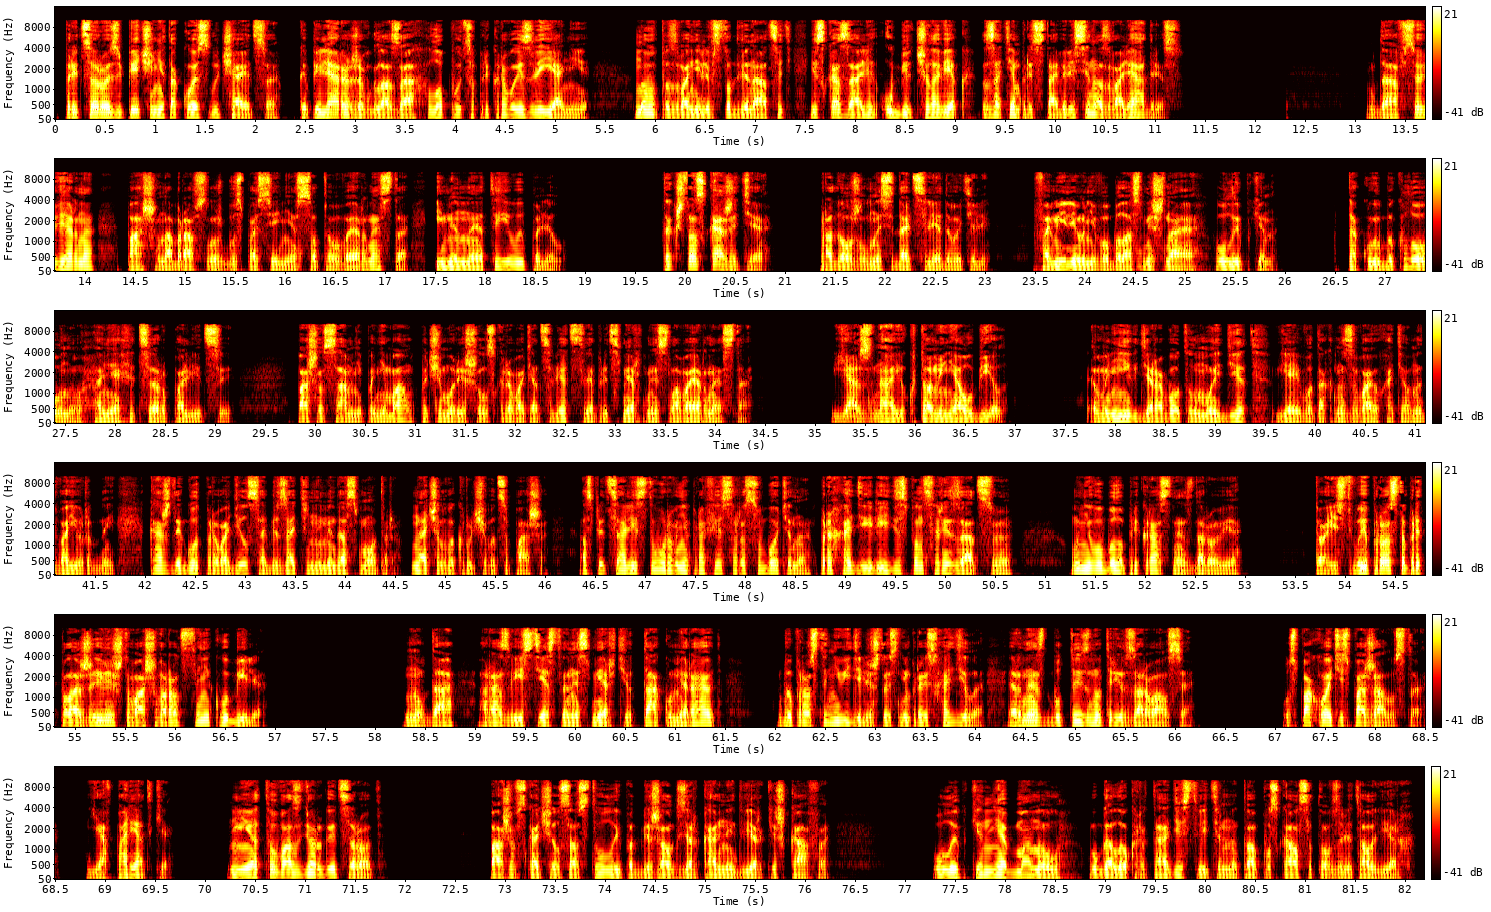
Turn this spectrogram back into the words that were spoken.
При циррозе печени такое случается. Капилляры же в глазах лопаются при кровоизлиянии. Но вы позвонили в 112 и сказали «убит человек», затем представились и назвали адрес. Да, все верно. Паша, набрав службу спасения сотового Эрнеста, именно это и выпалил. «Так что скажете?» — продолжил наседать следователь. Фамилия у него была смешная — Улыбкин. Такую бы клоуну, а не офицеру полиции. Паша сам не понимал, почему решил скрывать от следствия предсмертные слова Эрнеста. «Я знаю, кто меня убил!» В НИИ, где работал мой дед, я его так называю, хотя он и двоюродный, каждый год проводился обязательный медосмотр, начал выкручиваться Паша. А специалисты уровня профессора Субботина проходили и диспансеризацию. У него было прекрасное здоровье. То есть вы просто предположили, что вашего родственника убили? Ну да, разве естественной смертью так умирают? Вы просто не видели, что с ним происходило. Эрнест будто изнутри взорвался. Успокойтесь, пожалуйста. Я в порядке. Нет, у вас дергается рот. Паша вскочил со стула и подбежал к зеркальной дверке шкафа. Улыбкин не обманул. Уголок рта действительно то опускался, то взлетал вверх.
